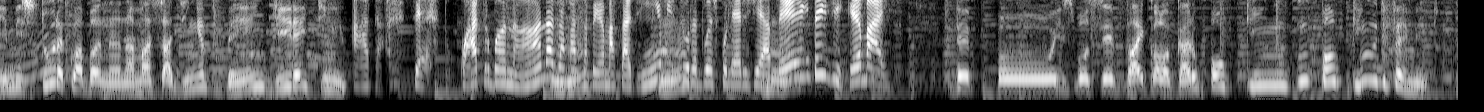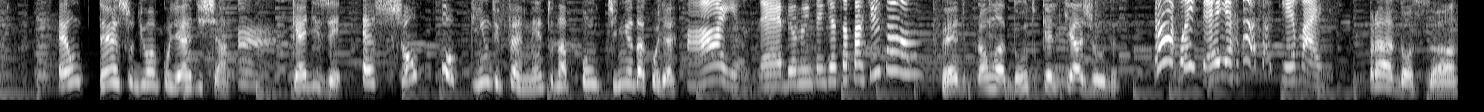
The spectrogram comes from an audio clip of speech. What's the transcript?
e mistura com a banana amassadinha bem direitinho. Ah, tá. Certo. Quatro bananas, amassa bem amassadinha, mistura duas colheres de aveia. Entendi. que mais? Depois você vai colocar um pouquinho, um pouquinho de fermento. É um terço de uma colher de chá. Ah. Quer dizer, é só um pouquinho de fermento na pontinha da colher. Ai, Eusébio, eu não entendi essa parte, não. Pede para um adulto que ele te ajuda. Ah, boa ideia. que mais? Para adoçar,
